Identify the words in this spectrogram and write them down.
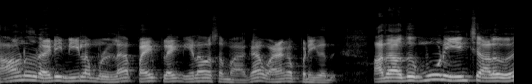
நானூறு அடி நீளமுள்ள பைப்லைன் இலவசமாக வழங்கப்படுகிறது. அதாவது மூணு இன்ச் அளவு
